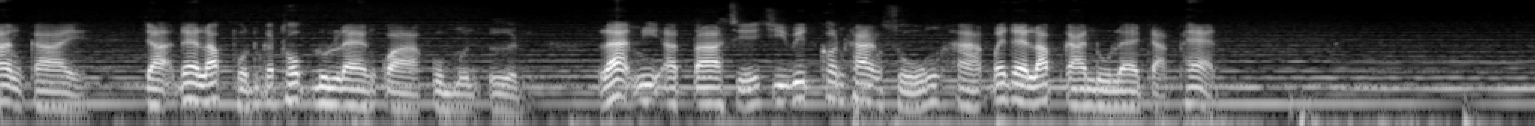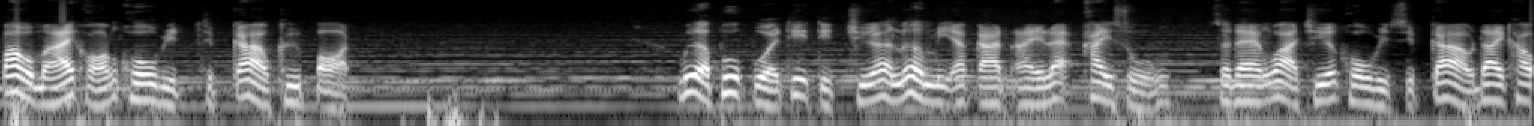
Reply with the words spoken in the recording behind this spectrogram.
ร่างกาย จะได้รับผลกระทบรุนแรงกว่ากลุ่มอื่น ๆ และมีอัตราเสียชีวิตค่อนข้างสูง หากไม่ได้รับการดูแลจากแพทย์ เป้าหมายของโควิด -19 คือปอดเมื่อผู้ป่วยที่ติดเชื้อเริ่มมีอาการไอและไข้สูง แสดงว่าเชื้อโควิด -19 ได้เข้า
